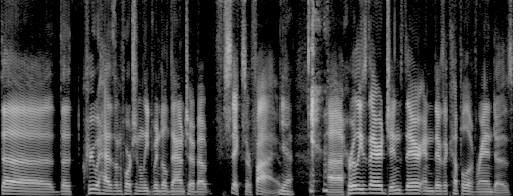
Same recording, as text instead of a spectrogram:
the the crew has unfortunately dwindled down to about six or five. Yeah. Uh, Hurley's there, Jin's there, and there's a couple of randos.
